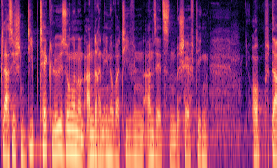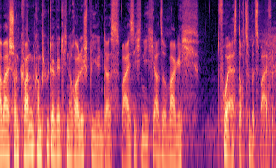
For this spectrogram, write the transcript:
klassischen Deep Tech-Lösungen und anderen innovativen Ansätzen beschäftigen. Ob dabei schon Quantencomputer wirklich eine Rolle spielen, das weiß ich nicht. Also wage ich vorerst doch zu bezweifeln.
